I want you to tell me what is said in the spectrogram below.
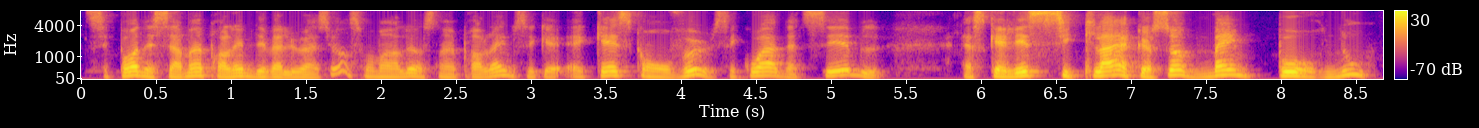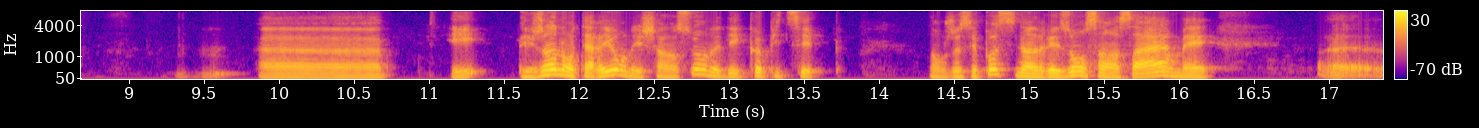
ce n'est pas nécessairement un problème d'évaluation à ce moment-là. C'est un problème, c'est que qu'est-ce qu'on veut? C'est quoi notre cible? Est-ce qu'elle est si claire que ça, même pour nous? Euh, et déjà en Ontario, on est chanceux, on a des copies types. Donc, je ne sais pas si dans le réseau on s'en sert, mais euh,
